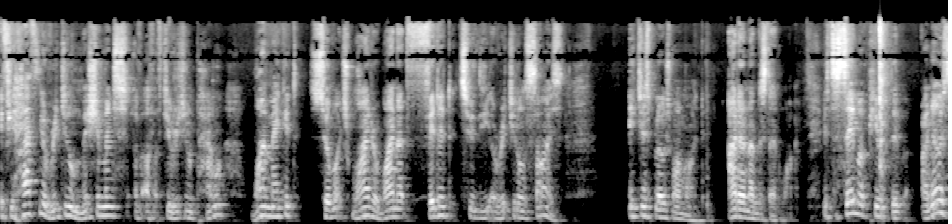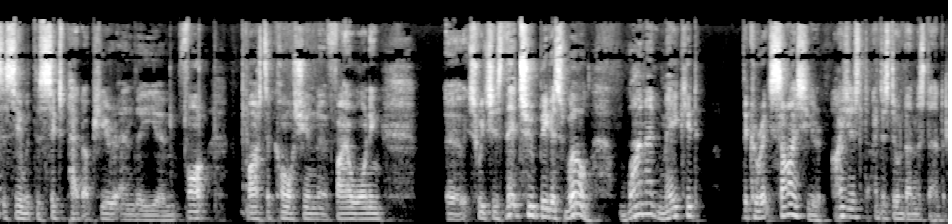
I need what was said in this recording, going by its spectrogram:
If you have the original measurements of, of, of the original panel, why make it so much wider? Why not fit it to the original size? It just blows my mind. I don't understand why. It's the same up here. The, I know it's the same with the six pack up here and the um, master caution uh, fire warning uh, switches. They're too big as well. Why not make it the correct size here? I just, I just don't understand it.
